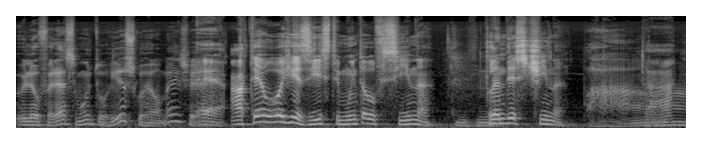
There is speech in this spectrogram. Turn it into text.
ele oferece muito risco, realmente? É, até hoje existe muita oficina Uhum. clandestina. Ah, Tá?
